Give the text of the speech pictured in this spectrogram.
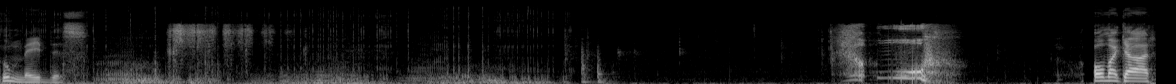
who made this? Oh my god.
